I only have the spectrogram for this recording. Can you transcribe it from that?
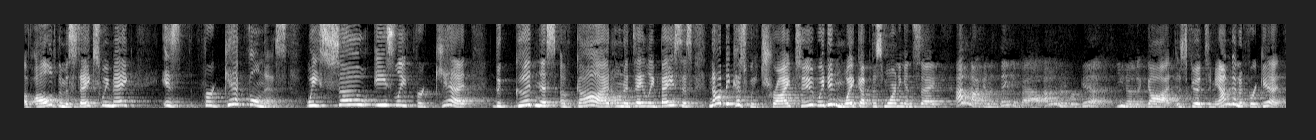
of all of the mistakes we make is forgetfulness. We so easily forget the goodness of God on a daily basis, not because we try to. We didn't wake up this morning and say, I'm not going to think about, I'm going to forget, you know, that God is good to me. I'm going to forget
